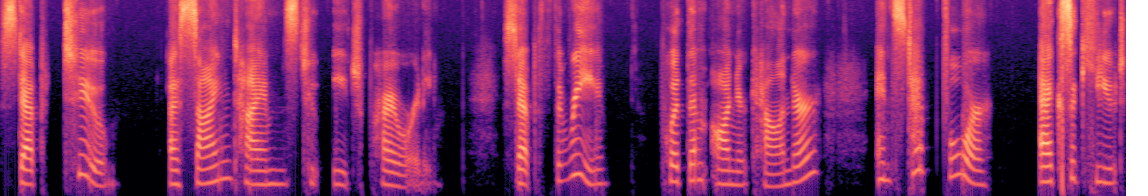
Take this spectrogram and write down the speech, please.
Step two, Assign times to each priority. Step three, put them on your calendar. And step four, execute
